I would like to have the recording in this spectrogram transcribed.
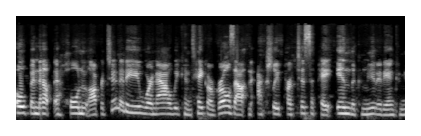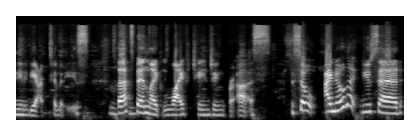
opened up a whole new opportunity where now we can take our girls out and actually participate in the community and community activities. Mm-hmm. So that's been like life changing for us. So I know that you said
